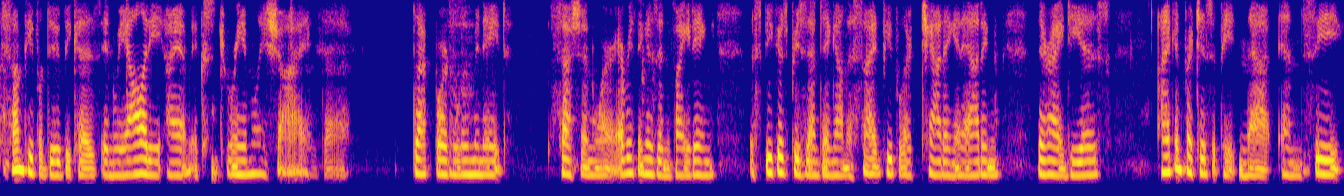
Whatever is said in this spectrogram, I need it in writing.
some people do, because in reality, I am extremely shy. The Blackboard Illuminate session where everything is inviting, the speaker's presenting, on the side, people are chatting and adding their ideas. I can participate in that and see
